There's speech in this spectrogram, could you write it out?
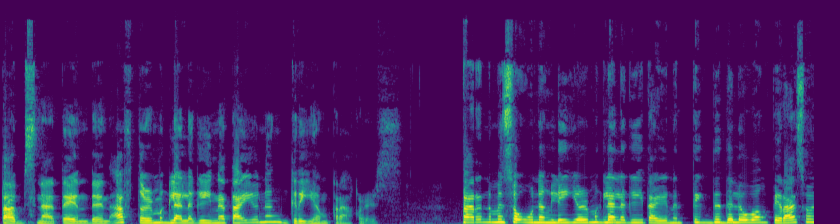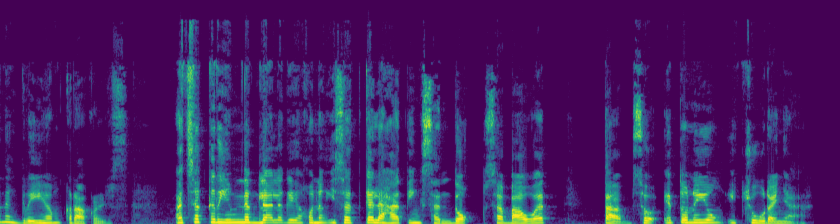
tubs natin. Then after, maglalagay na tayo ng graham crackers. Para naman sa unang layer, maglalagay tayo ng tigda dalawang piraso ng graham crackers. At sa cream, naglalagay ako ng isa't kalahating sandok sa bawat tub. So, ito na yung itsura niya.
